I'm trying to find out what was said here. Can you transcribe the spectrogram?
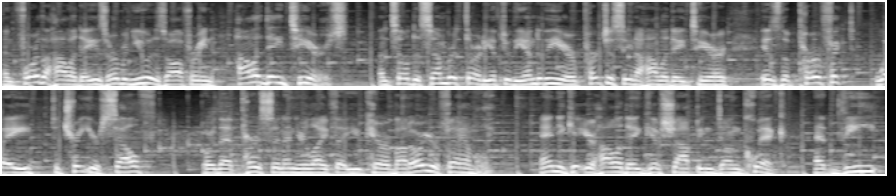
And for the holidays, Urban U is offering holiday tiers until December 30th through the end of the year, purchasing a holiday tier is the perfect way to treat yourself or that person in your life that you care about or your family. And you get your holiday gift shopping done quick at theurbanu.com.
